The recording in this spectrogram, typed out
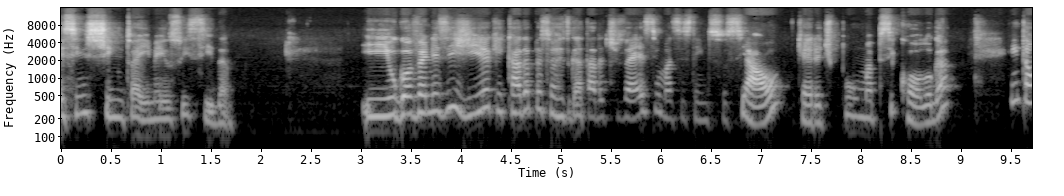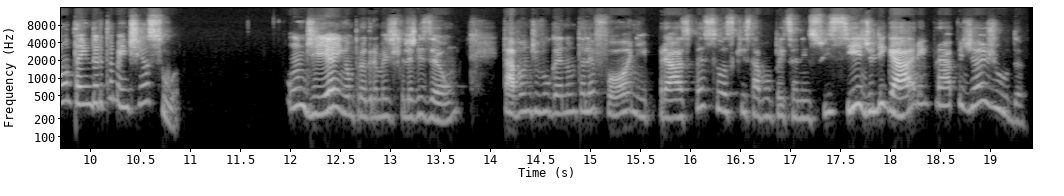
esse instinto aí meio suicida. E o governo exigia que cada pessoa resgatada tivesse uma assistente social, que era tipo uma psicóloga. Então o Tender também tinha sua. Um dia, em um programa de televisão, estavam divulgando um telefone para as pessoas que estavam pensando em suicídio ligarem para pedir ajuda.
